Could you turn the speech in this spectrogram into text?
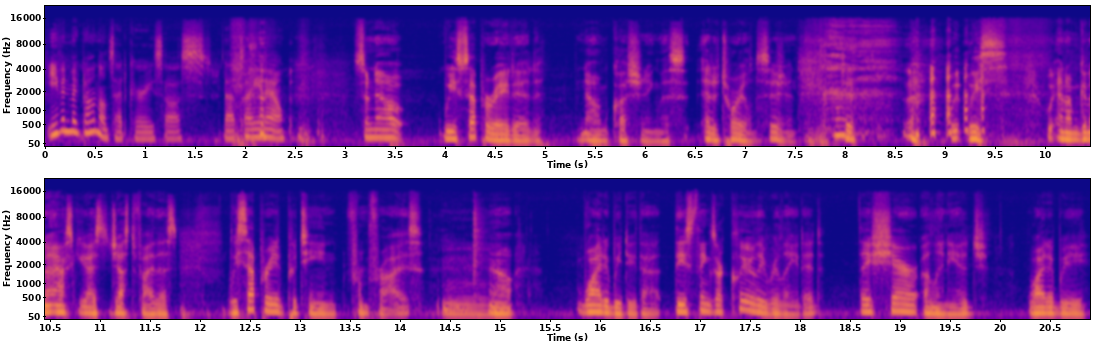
Even McDonald's had curry sauce. That's how you know. So now we separated. Now I'm questioning this editorial decision. To- we, we and I'm going to ask you guys to justify this. We separated poutine from fries. Mm. Now, why did we do that? These things are clearly related. They share a lineage. Why did we?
